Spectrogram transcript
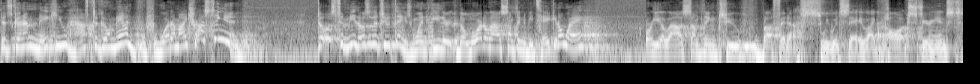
that's going to make you have to go, man, what am I trusting in? Those, to me, those are the two things. When either the Lord allows something to be taken away, or he allows something to buffet us, we would say, like Paul experienced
